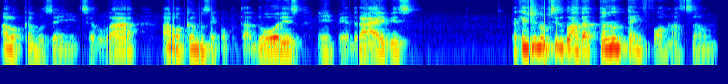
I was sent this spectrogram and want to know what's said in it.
alocamos em celular, alocamos em computadores, em pendrives, para que a gente não precise guardar tanta informação.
